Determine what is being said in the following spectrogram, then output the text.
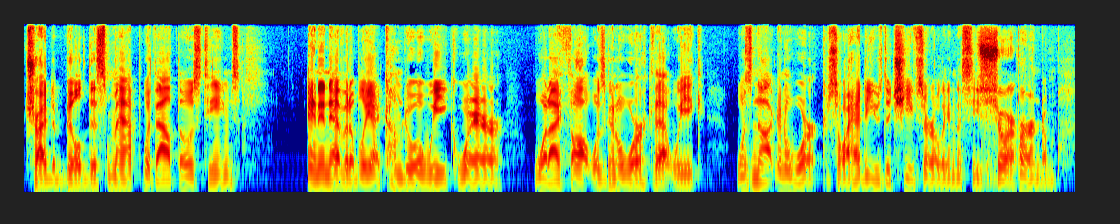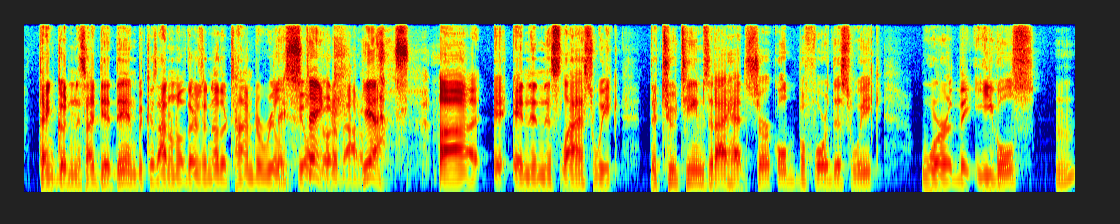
tried to build this map without those teams, and inevitably I come to a week where what I thought was going to work that week was not going to work. So I had to use the Chiefs early in the season. Sure. burned them. Thank goodness I did then because I don't know if there's another time to really feel good about them. Yes. Uh, and then this last week, the two teams that I had circled before this week were the Eagles Mhm.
